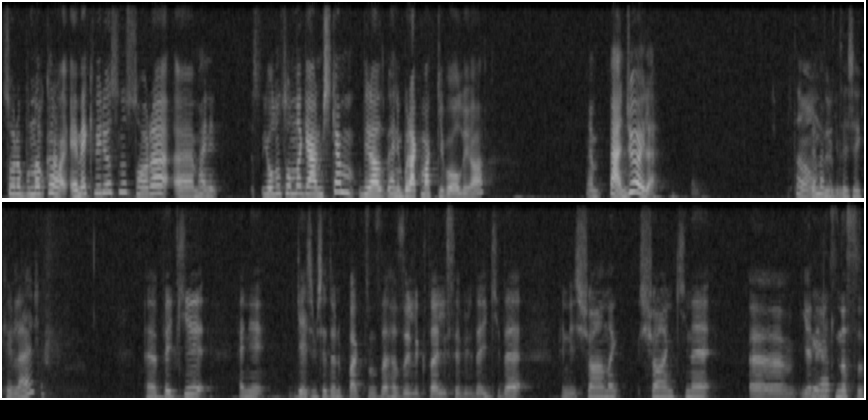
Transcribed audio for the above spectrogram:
Sonra buna bu kadar emek veriyorsunuz. Sonra e, hani yolun sonuna gelmişken biraz hani bırakmak gibi oluyor. Yani bence öyle. Tamamdır. Teşekkürler. Ee, peki hani geçmişe dönüp baktığınızda hazırlıkta lise 1'de 2'de hani şu ana şu ankine e, yönelik Kıyas. nasıl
